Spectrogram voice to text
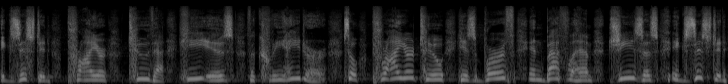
existed prior to that. He is the creator. So prior to his birth in Bethlehem, Jesus existed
